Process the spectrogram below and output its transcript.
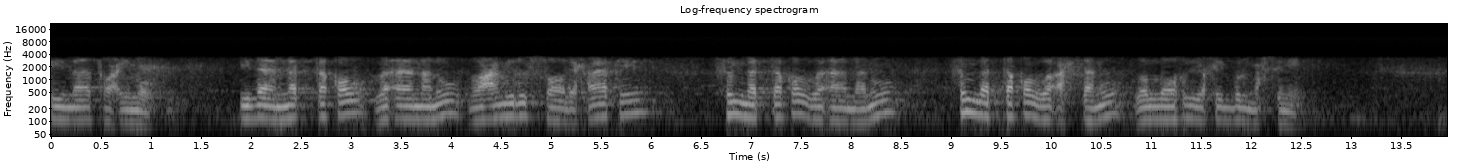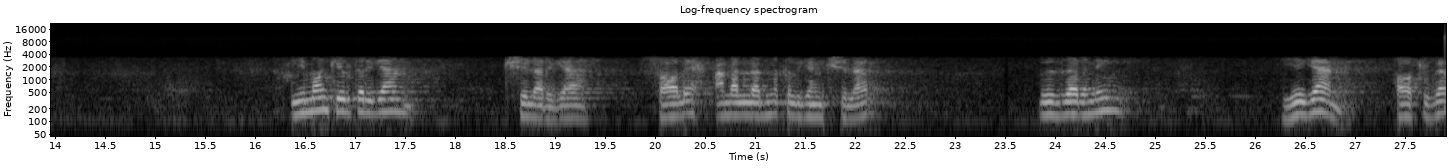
فيما طعموا إذا ما اتقوا وآمنوا وعملوا الصالحات ثم اتقوا وآمنوا ثم اتقوا وأحسنوا والله يحب المحسنين iymon keltirgan kishilarga solih amallarni qilgan kishilar o'zlarining yegan pokiza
